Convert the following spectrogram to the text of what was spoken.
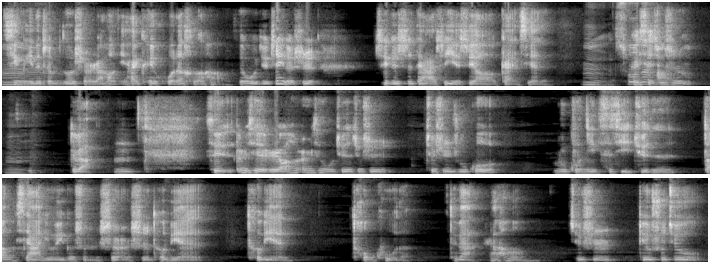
经历了这么多事儿，嗯、然后你还可以活得很好，所以我觉得这个是这个是大家是也是要感谢的，嗯，而且就是嗯，对吧？嗯，所以而且然后而且我觉得就是就是如果。如果你自己觉得当下有一个什么事儿是特别特别痛苦的，对吧？然后就是比如说就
